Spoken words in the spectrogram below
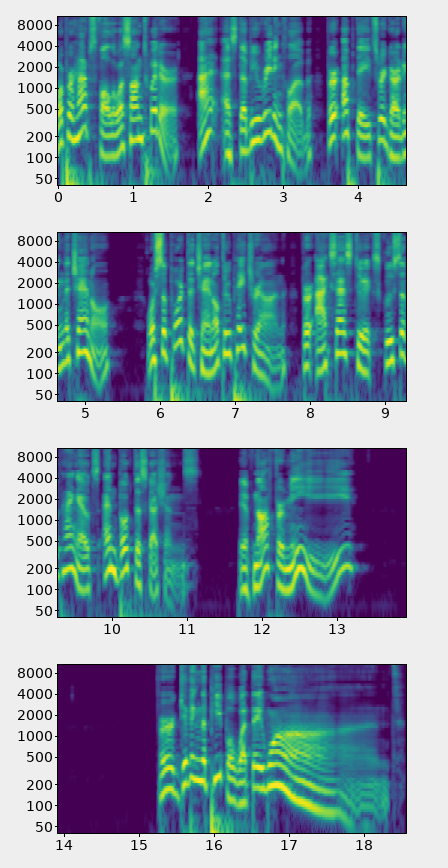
Or perhaps follow us on Twitter at SW Reading Club for updates regarding the channel. Or support the channel through Patreon for access to exclusive hangouts and book discussions. If not for me, for giving the people what they want.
